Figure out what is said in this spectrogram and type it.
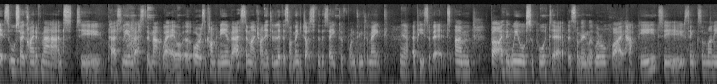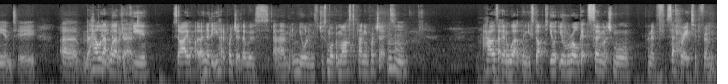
it's also kind of mad to personally invest in that way or, or as a company invest and like trying to deliver something just for the sake of wanting to make Yeah. a piece of it. Um, but I think we all support it as something that we're all quite happy to sink some money into. Um, how will that work project. if you? So I, I know that you had a project that was um, in New Orleans, which is more of a master planning project. Mm-hmm. How is that going to work when you start? To, your your role gets so much more kind of separated from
